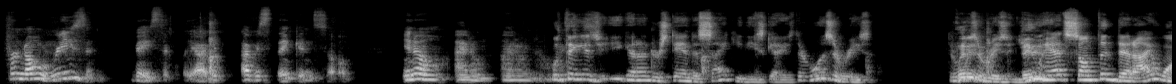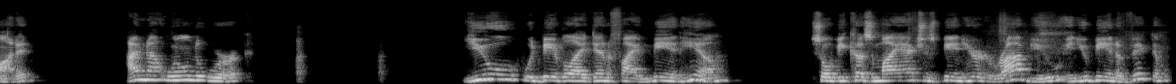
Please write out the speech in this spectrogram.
for no reason? Basically, I would, I was thinking so. You know, I don't, I don't know. well, the thing is, you got to understand the psyche of these guys. There was a reason. There was a reason. You had something that I wanted. I'm not willing to work. You would be able to identify me and him. So, because of my actions being here to rob you and you being a victim,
